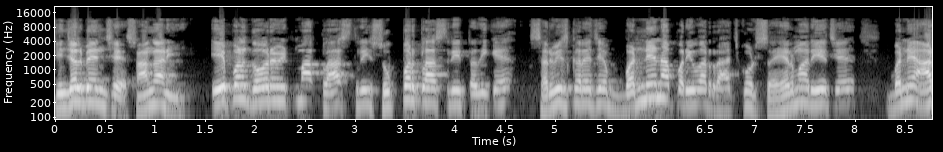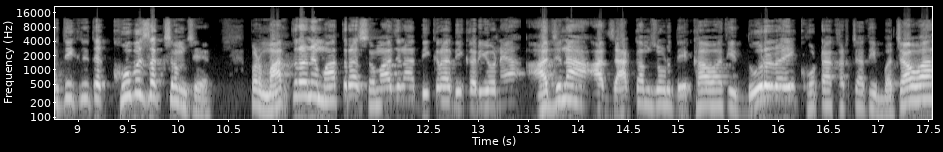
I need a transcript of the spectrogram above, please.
કિંજલબેન છે, સાંગાણી એ પણ ગવર્મેન્ટમાં class three super class three તરીકે સર્વિસ કરે છે. બંનેના પરિવાર રાજકોટ શહેરમાં રહે છે. બંને આર્થિક રીતે ખૂબ સક્ષમ છે. પણ માત્ર ને માત્ર સમાજના દીકરા દીકરીઓને આજના આ જાકમજોડ દેખાવાથી દૂર રહી, ખોટા ખર્ચાથી બચાવવા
